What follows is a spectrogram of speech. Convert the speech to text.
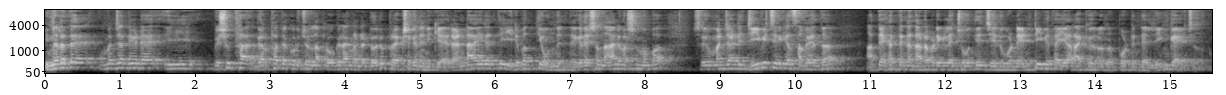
ഇന്നലത്തെ ഉമ്മൻചാണ്ടിയുടെ ഈ വിശുദ്ധ ഗർഭത്തെക്കുറിച്ചുള്ള പ്രോഗ്രാം കണ്ടിട്ട് ഒരു പ്രേക്ഷകൻ എനിക്ക് രണ്ടായിരത്തി ഇരുപത്തി ഒന്നിൽ ഏകദേശം നാല് വർഷം മുമ്പ് ശ്രീ ഉമ്മൻചാണ്ടി ജീവിച്ചിരിക്കുന്ന സമയത്ത് അദ്ദേഹത്തിന്റെ നടപടികളെ ചോദ്യം ചെയ്തുകൊണ്ട് എൻ ടി വി തയ്യാറാക്കിയ ഒരു റിപ്പോർട്ടിന്റെ ലിങ്ക് അയച്ചു തന്നു.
